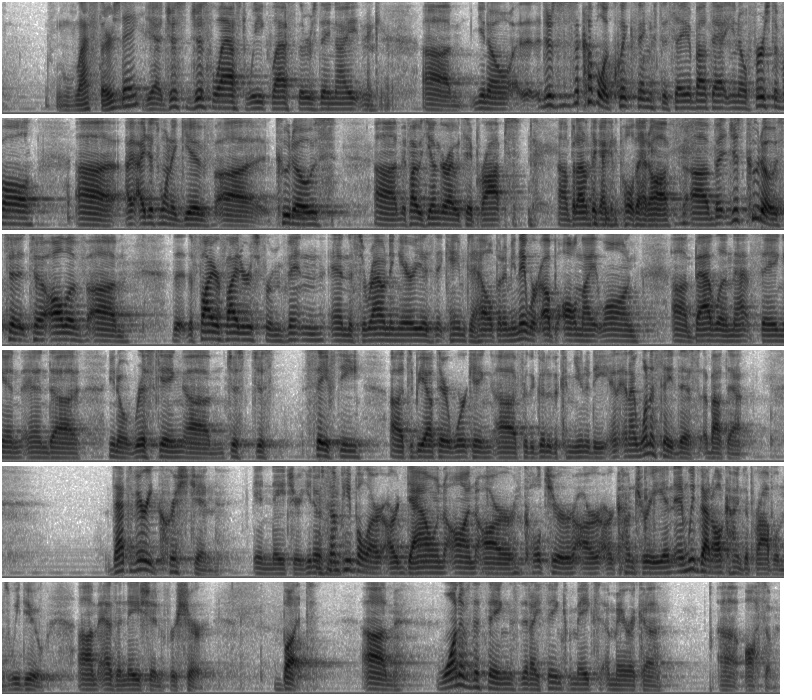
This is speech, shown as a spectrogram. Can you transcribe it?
last Thursday. Yeah, just just last week, last Thursday night. And, Thank you. Um, you know, there's just a couple of quick things to say about that. You know, first of all, uh, I, I, just want to give uh, kudos. Um, if I was younger, I would say props, uh, but I don't think I can pull that off. Uh, but just kudos to, to all of um, the, the firefighters from Vinton and the surrounding areas that came to help. And I mean, they were up all night long um, battling that thing and, and uh, you know, risking um, just, just safety uh, to be out there working uh, for the good of the community. And, and I want to say this about that. That's very Christian in nature. You know, mm-hmm. some people are, are down on our culture, our, our country, and, and we've got all kinds of problems. We do um, as a nation, for sure. But um, one of the things that I think makes America uh, awesome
